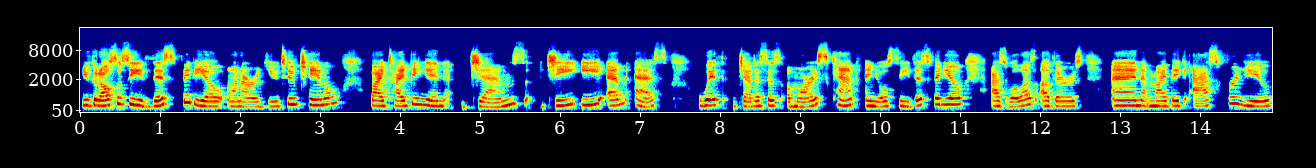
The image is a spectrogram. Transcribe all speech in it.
You could also see this video on our YouTube channel by typing in GEMS, G E M S with Genesis Amaris Kemp, and you'll see this video as well as others. And my big ask for you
